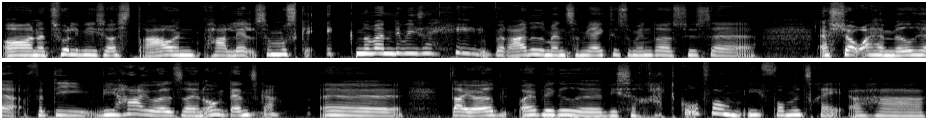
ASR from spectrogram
Og naturligvis også drage en parallel, som måske ikke nødvendigvis er helt berettiget, men som jeg ikke desto mindre synes er, er sjov at have med her. Fordi vi har jo altså en ung dansker, øh, der i øjeblikket øh, viser ret god form i Formel 3 og har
